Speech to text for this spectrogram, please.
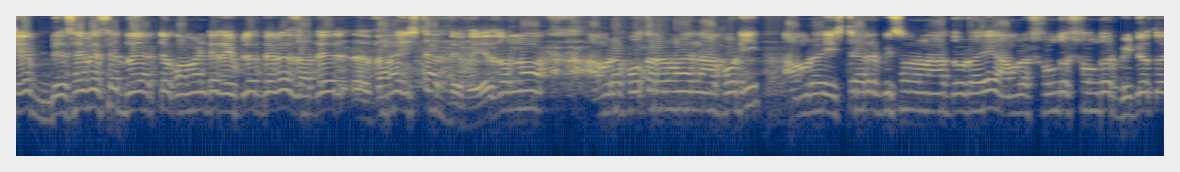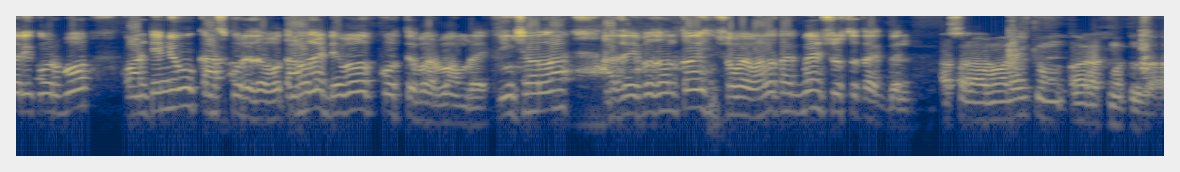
সে বেছে বেছে দুই একটা কমেন্টে রিপ্লাই দেবে যাদের যারা স্টার দেবে। এজন্য আমরা প্রতারণায় না পড়ি, আমরা স্টারের পিছনে না দৌড়াই, আমরা সুন্দর সুন্দর ভিডিও তৈরি করব কন্টিনিউ কাজ করে যাব, তাহলে ডেভেলপ করতে পারব আমরা। ইনশাল্লাহ আজ এই পর্যন্তই। সবাই ভালো থাকবেন, সুস্থ থাকবেন। আসসালামু আলাইকুম রহমতুল্লাহ।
